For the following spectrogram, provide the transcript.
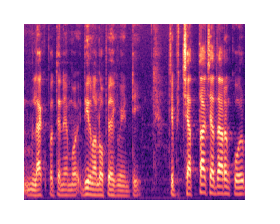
లేకపోతేనేమో దీనివల్ల ఉపయోగం ఏంటి? చెప్పి చెత్తా చెదారం కో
